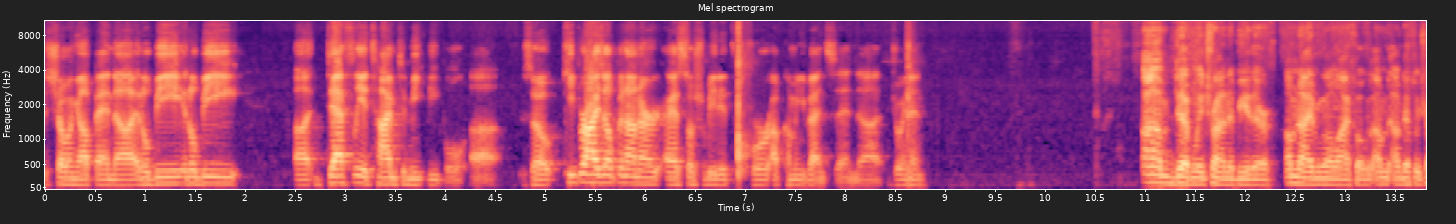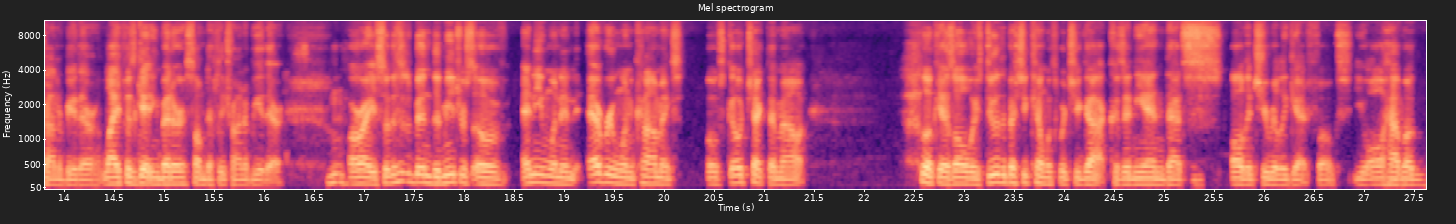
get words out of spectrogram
showing up, and it'll be it'll be definitely a time to meet people. So keep your eyes open on our social media for upcoming events and join in. I'm definitely trying to be there. I'm not even gonna lie, folks. I'm, I'm definitely trying to be there. Life is getting better, so I'm definitely trying to be there. Mm-hmm. All right, so this has been Demetrius of Anyone and Everyone Comics. Folks, go check them out. Look, as always, do the best you can with what you got, because in the end, that's all that you really get, folks. You all have a mm-hmm.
